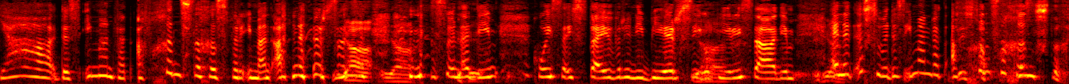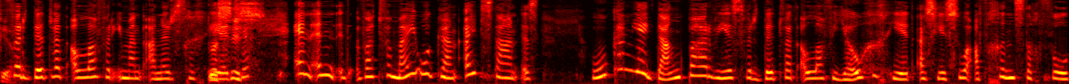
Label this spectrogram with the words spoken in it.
ja dis iemand wat afgunstig is vir iemand anders ja ja so Nadim gooi sy stywer in die beursie ja. op hierdie stadium ja. en dit is so dis iemand wat afgunstig, afgunstig is ja. vir dit wat Allah vir iemand anders gegee het en en wat vir my ook dan uitstaan is Hoe kan jy dankbaar wees vir dit wat Allah vir jou gegee het as jy so afgunstig voel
